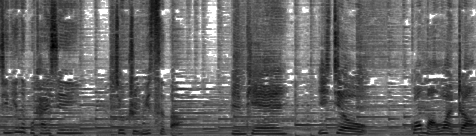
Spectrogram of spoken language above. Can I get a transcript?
今天的不开心就止于此吧。明天依旧光芒万丈。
